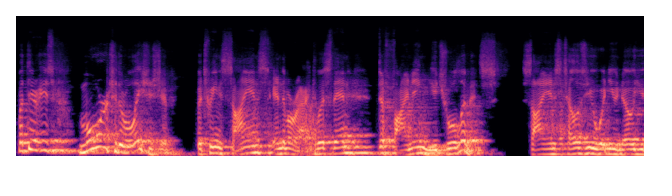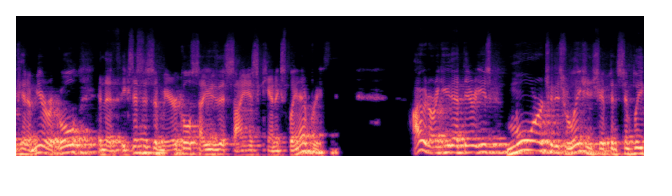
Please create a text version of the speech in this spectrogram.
But there is more to the relationship between science and the miraculous than defining mutual limits. Science tells you when you know you've hit a miracle, and the existence of miracles tell you that science can't explain everything. I would argue that there is more to this relationship than simply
